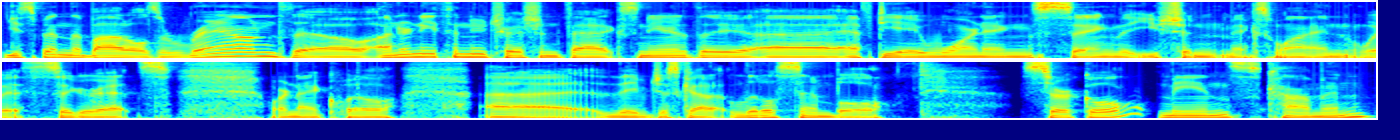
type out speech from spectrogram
you spin the bottles around, though, underneath the nutrition facts near the uh, FDA warnings saying that you shouldn't mix wine with cigarettes or NyQuil. Uh, they've just got a little symbol. Circle means common,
